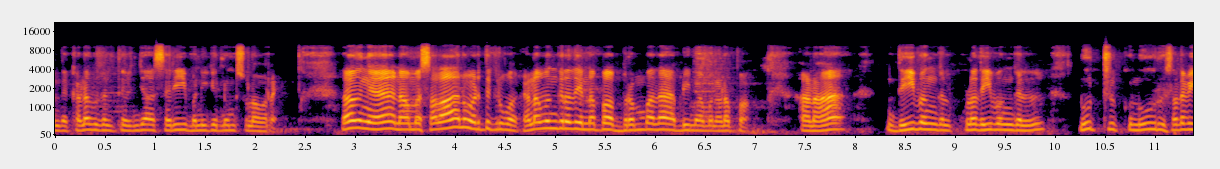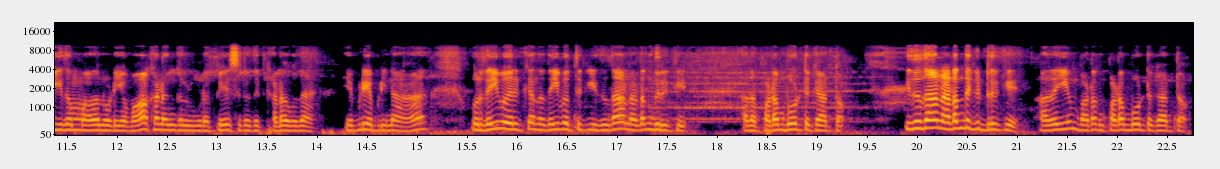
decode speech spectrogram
அந்த கனவுகள் தெரிஞ்சால் சரி பண்ணிக்கணும்னு சொல்ல வரேன். அதாவதுங்க நாம் சாதாரணம் எடுத்துக்கிடுவோம் கனவுங்கிறது என்னப்பா பிரம்ம தான் அப்படின்னு நம்ம நினப்போம். ஆனால் தெய்வங்கள் குல தெய்வங்கள் நூற்றுக்கு நூறு சதவிகிதம் அதனுடைய வாகனங்கள் கூட பேசுகிறது கனவு தான். எப்படி அப்படின்னா ஒரு தெய்வம் இருக்குது அந்த தெய்வத்துக்கு இதுதான் நடந்திருக்கு. அதை படம் போட்டு காட்டும். இதுதான் நடந்துக்கிட்டு இருக்கு அதையும் படம் படம் போட்டு காட்டும்.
